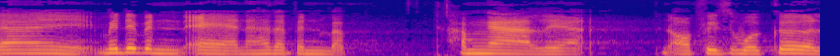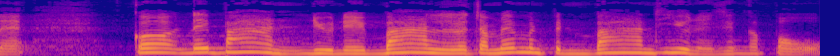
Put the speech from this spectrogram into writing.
ได้ไม่ได้เป็นแอร์นะคะแต่เป็นแบบทำงานเลยอะเป็น office worker เลย ก็ได้บ้านอยู่ในบ้าน เราจำได้มันเป็นบ้านที่อยู่ในสิงคโปร์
